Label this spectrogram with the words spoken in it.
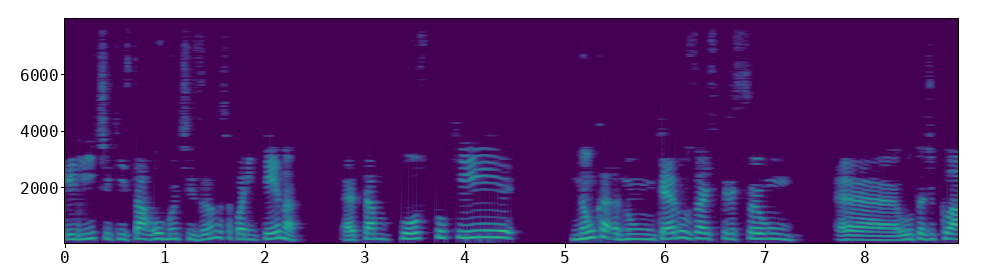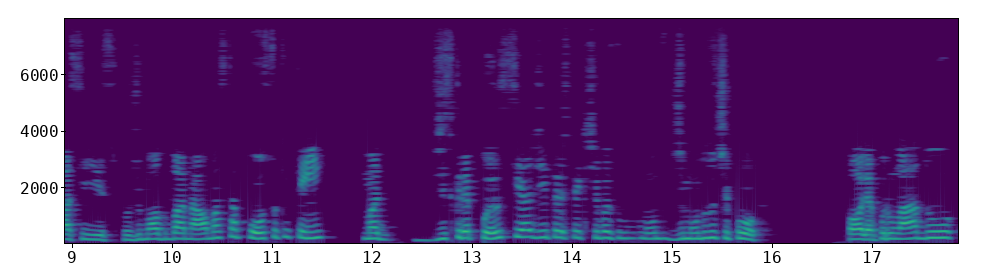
elite que está romantizando essa quarentena, está é, posto que não, não quero usar a expressão é, luta de classes tipo, de modo banal, mas está posto que tem uma discrepância de perspectivas do mundo, de mundo do tipo, olha, por um lado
